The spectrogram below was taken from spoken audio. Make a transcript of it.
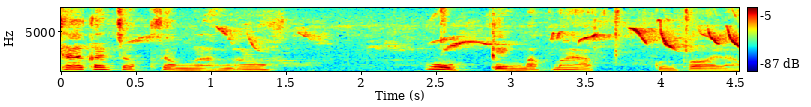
ถ้ากระจกสองหลังเอาโอ้เก่งมาก ๆ คุณพ่อเรา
